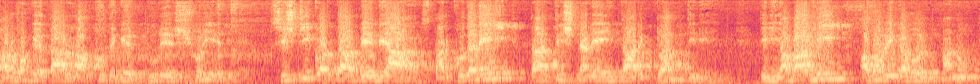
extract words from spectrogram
ধর্মকে তার লক্ষ্য থেকে দূরে সরিয়ে দিলে। সৃষ্টিকর্তা বেনেয়াজ, তার ক্ষুধা নেই, তার তৃষ্ণা নেই, তার ক্লান্তি নেই। তিনি অবাধহীন অভাবে কেবল মানুষ।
